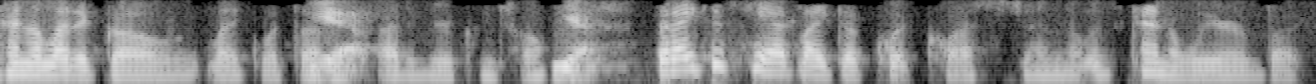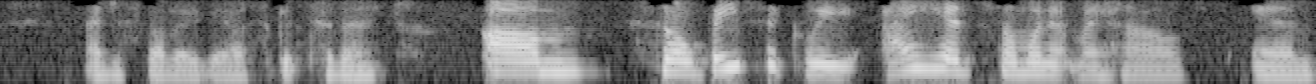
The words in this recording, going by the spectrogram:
kind of let it go, like what's out, Yeah. out of your control. yeah. But I just had like a quick question. It was kind of weird, but I just thought I'd ask it today. Um, so basically, I had someone at my house, and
